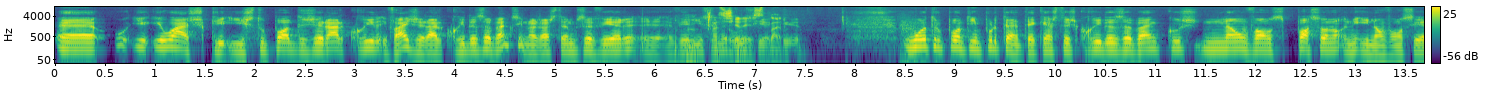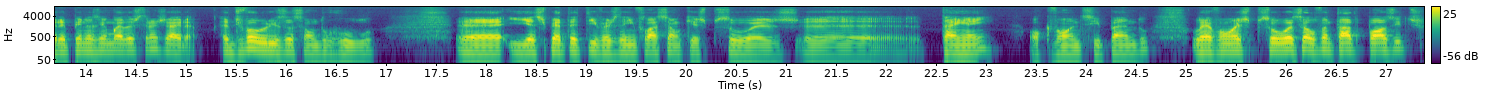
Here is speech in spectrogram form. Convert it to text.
Uh, eu acho que isto pode gerar corrida, vai gerar corridas a bancos e nós já estamos a ver, uh, a ver uhum, isso na Rússia. Isso, claro. Um outro ponto importante é que estas corridas a bancos não vão se possam e não vão ser apenas em moeda estrangeira a desvalorização do rublo uh, e as expectativas da inflação que as pessoas uh, têm ou que vão antecipando levam as pessoas a levantar depósitos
